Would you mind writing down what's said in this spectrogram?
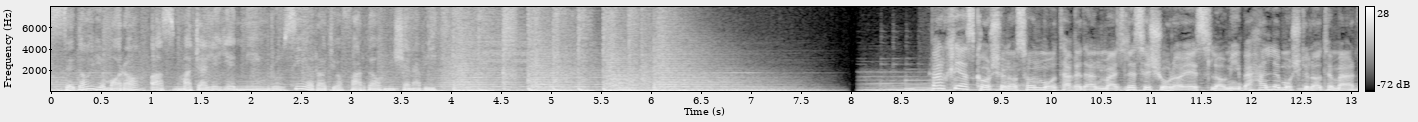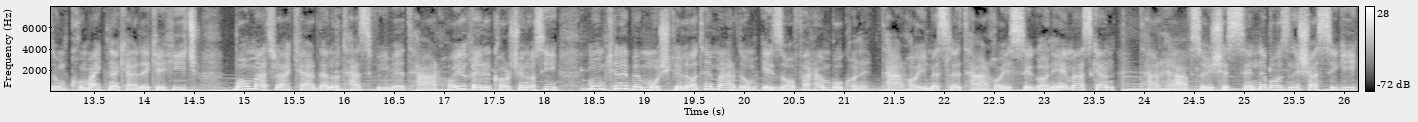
صدای ما را از مجله نیمروزی رادیو فردا میشنوید. برخی از کارشناسان معتقدند مجلس شورای اسلامی به حل مشکلات مردم کمک نکرده که هیچ با مطرح کردن و تصویب طرحهای غیر کارشناسی ممکنه به مشکلات مردم اضافه هم بکنه. طرحهایی مثل طرحهای سگانه مسکن، طرح افزایش سن بازنشستگی،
